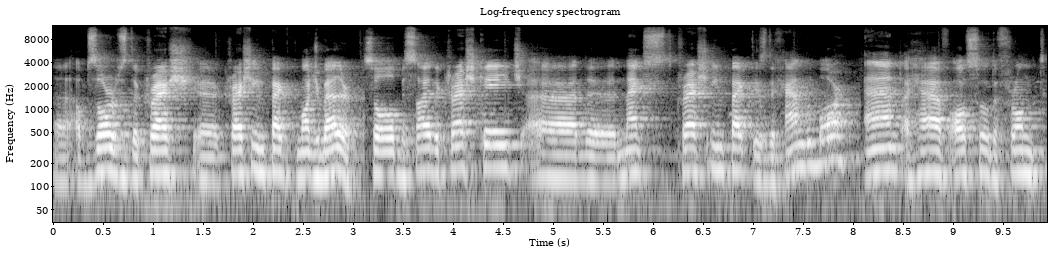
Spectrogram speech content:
uh, absorbs the crash uh, crash impact much better. So beside the crash cage uh, the next crash impact is the handlebar and i have also the front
